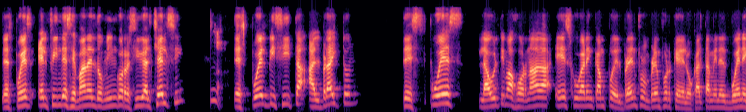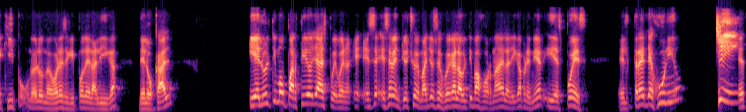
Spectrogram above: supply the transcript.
Después el fin de semana, el domingo, recibe al Chelsea. Después visita al Brighton. Después la última jornada es jugar en campo del Brentford. Brentford que de local también es buen equipo, uno de los mejores equipos de la liga, de local. Y el último partido ya después, bueno, e-, ese, ese 28 de mayo se juega la última jornada de la Liga Premier y después, el 3 de junio, sí. es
